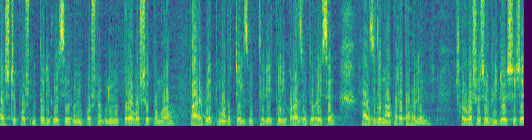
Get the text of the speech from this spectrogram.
দশটি প্রশ্ন তৈরি করেছি এবং এই প্রশ্নগুলির উত্তর অবশ্যই তোমরা পারবে। তোমাদের টেক্সট বুক থেকেই তৈরি করা যেহেতু হয়েছে। আর যদি না পারো তাহলে সর্বশেষে ভিডিও শেষে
